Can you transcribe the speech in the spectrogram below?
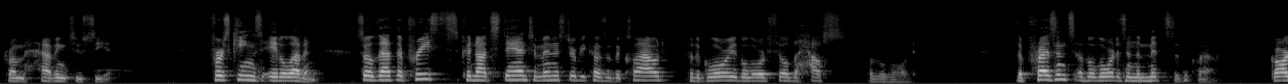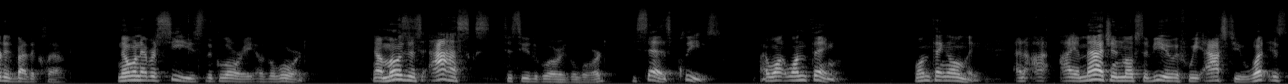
from having to see it. 1 Kings 8:11 so that the priests could not stand to minister because of the cloud for the glory of the Lord filled the house of the Lord. The presence of the Lord is in the midst of the cloud, guarded by the cloud. No one ever sees the glory of the Lord. Now Moses asks to see the glory of the Lord. He says, "Please, I want one thing. One thing only. And I, I imagine most of you, if we asked you, what is,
